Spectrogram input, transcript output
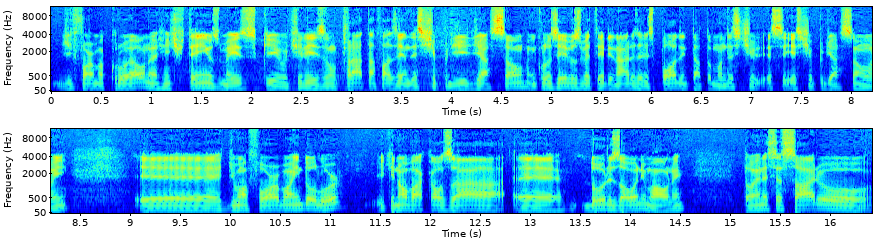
de forma cruel, né? A gente tem os meios que utilizam para estar tá fazendo esse tipo de, de, ação. Inclusive os veterinários eles podem estar tá tomando esse, esse, esse, tipo de ação aí é, de uma forma indolor e que não vai causar é, dores ao animal, né? Então é necessário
